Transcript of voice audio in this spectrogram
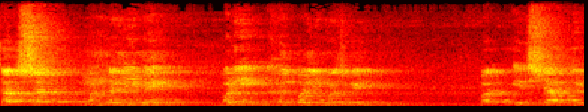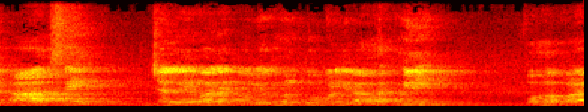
दर्शक मंडली में बड़ी खलबली मच गई। पर ईर्ष्या की आग से जलने वाले दुर्योधन को बड़ी राहत मिली। वह बड़ा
